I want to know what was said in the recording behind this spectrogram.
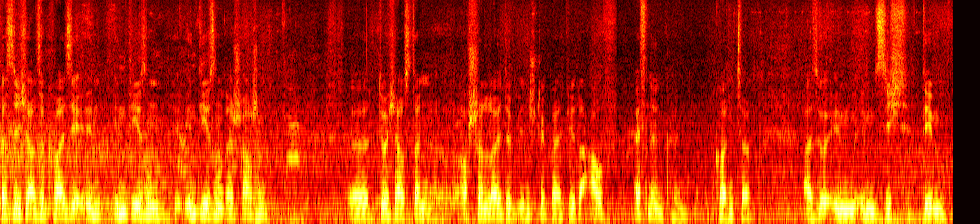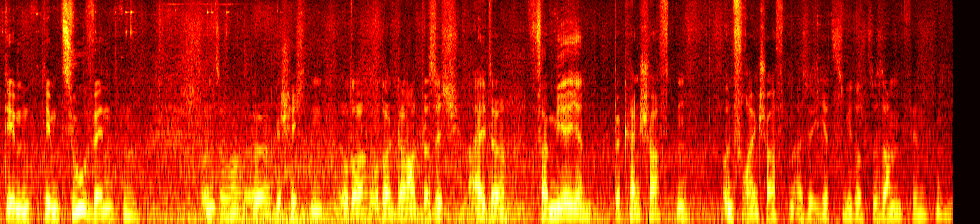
dass ich also quasi in, in, diesen, in diesen Recherchen äh, durchaus dann auch schon Leute ein Stück weit wieder auf, öffnen können, konnte. Also im, im sich dem, dem, dem Zuwenden und so äh, Geschichten. Oder, oder gar, dass sich alte Familien, Bekanntschaften und Freundschaften also jetzt wieder zusammenfinden.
